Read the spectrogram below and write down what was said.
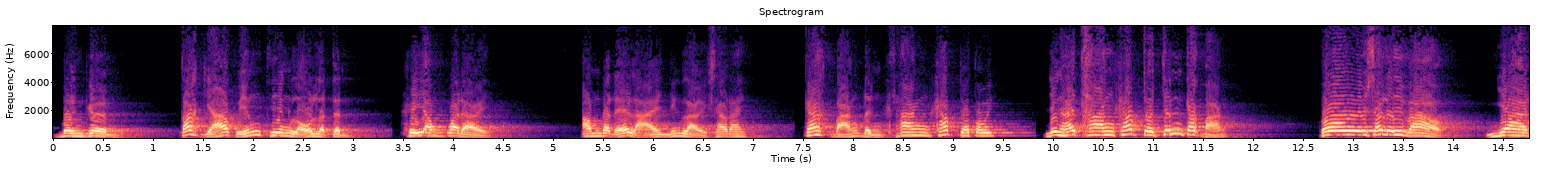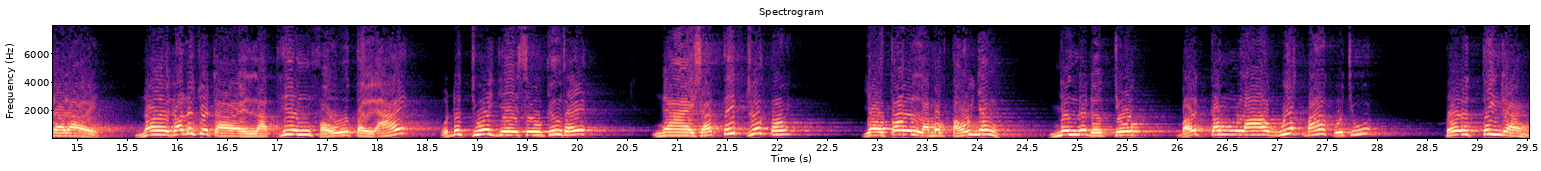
bunyan, tác giả quyển thiên lộ lịch trình, khi ông qua đời, ông đã để lại những lời sau đây. Các bạn đừng than khóc cho tôi, nhưng hãy than khóc cho chính các bạn. Tôi sẽ đi vào nhà đời đời, nơi có đức chúa trời là thiên phụ từ ái của đức chúa giêsu cứu thế. Ngài sẽ tiếp rước tôi. Dầu tôi là một tội nhân, nhưng đã được chuộc bởi công lao quyết bá của chúa. Tôi tin rằng,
